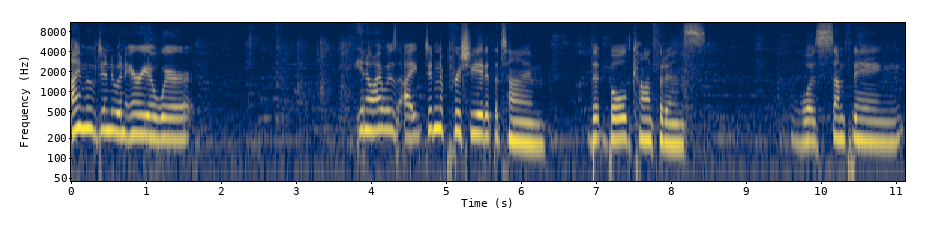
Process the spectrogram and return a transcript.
I moved into an area where, you know, I was I didn't appreciate at the time that bold confidence was something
